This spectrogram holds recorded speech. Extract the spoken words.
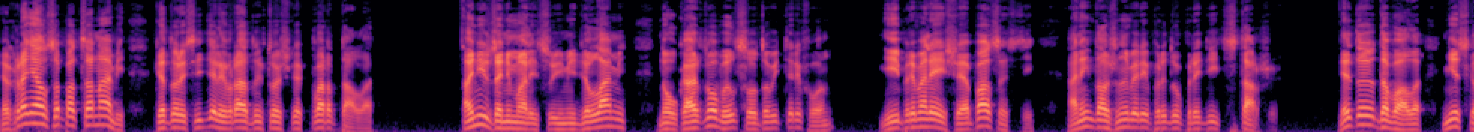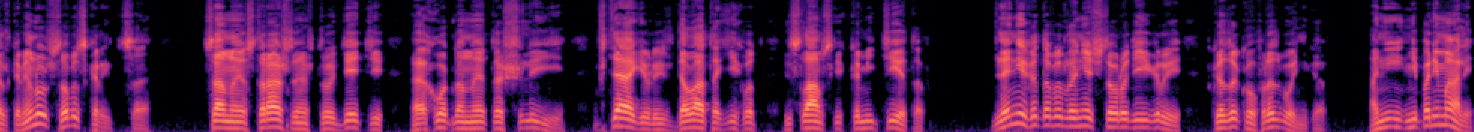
Охранялся пацанами, которые сидели в разных точках квартала. Они занимались своими делами, но у каждого был сотовый телефон. И при малейшей опасности они должны были предупредить старших. Это давало несколько минут, чтобы скрыться. Самое страшное, что дети охотно на это шли, втягивались в дела таких вот исламских комитетов. Для них это было нечто вроде игры в казаков-разбойников. Они не понимали,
